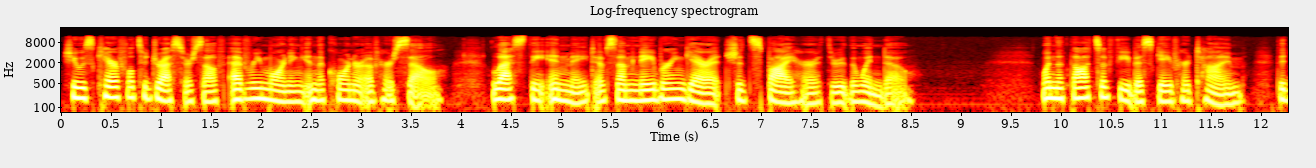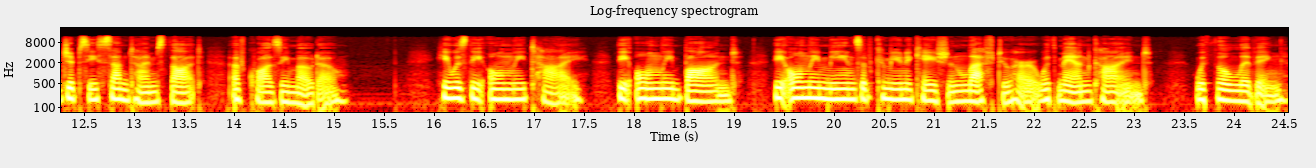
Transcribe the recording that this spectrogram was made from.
She was careful to dress herself every morning in the corner of her cell, lest the inmate of some neighboring garret should spy her through the window. When the thoughts of Phoebus gave her time, the gypsy sometimes thought of Quasimodo. He was the only tie, the only bond, the only means of communication left to her with mankind, with the living.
